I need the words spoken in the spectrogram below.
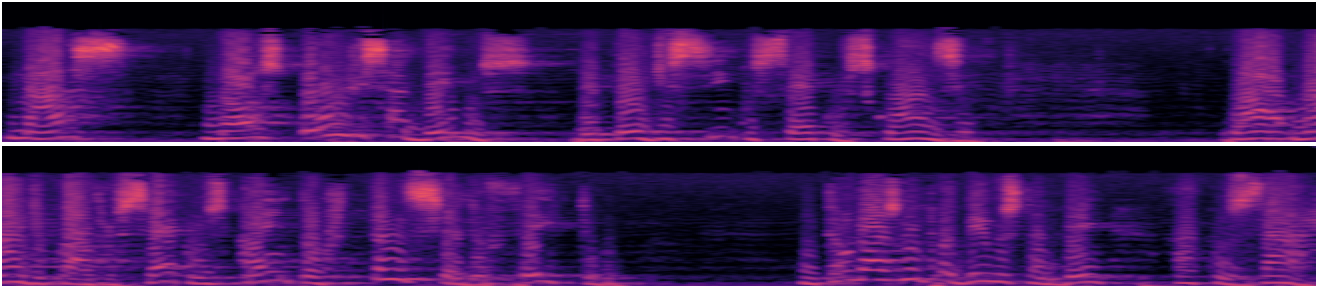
Mas nós hoje sabemos, depois de cinco séculos quase, mais de quatro séculos, a importância do feito. Então nós não podemos também acusar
